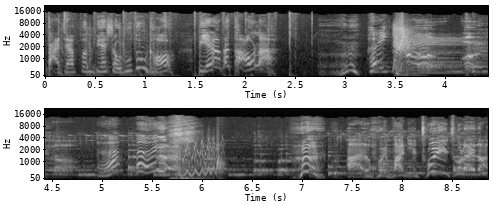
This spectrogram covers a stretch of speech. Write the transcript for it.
大家分别守住洞口，别让他逃了。嘿！哎！哼！俺会把你吹出来的。啊！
